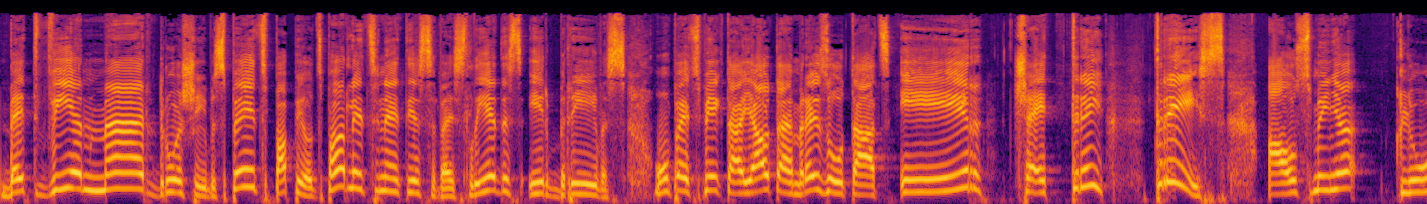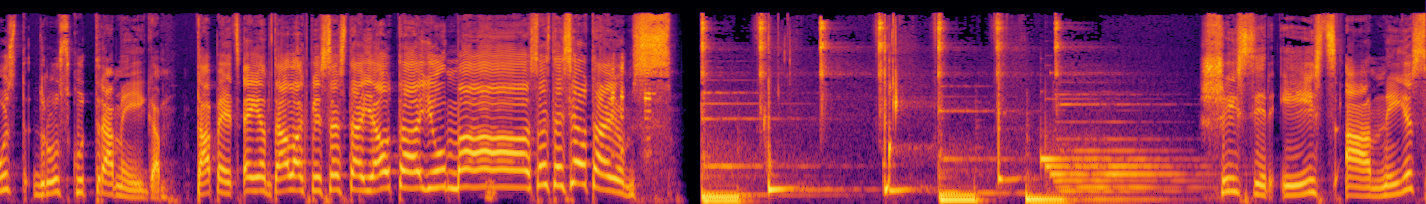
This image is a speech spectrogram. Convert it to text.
Bet vienmēr drošības pēc papildus pārliecinieties, vai sliedes ir brīvas. Un pēc piektā jautājuma rezultāts ir 4, 3. Ausmiņa kļūst drusku tramīga. Tāpēc ejam tālāk pie sestā jautājuma. Sestais jautājums! Šis ir īsts Anijas,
